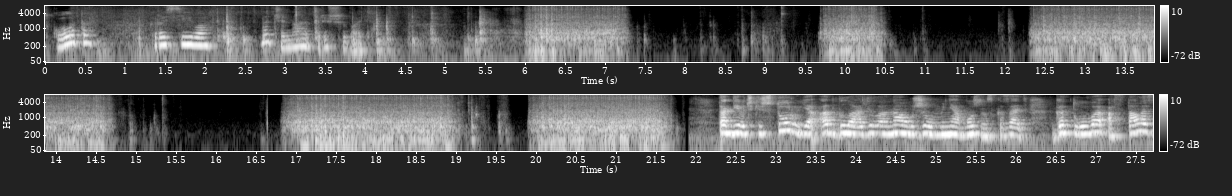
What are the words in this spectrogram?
сколото красиво начинаю пришивать. Так, девочки, штору я отгладила, она уже у меня, можно сказать, готова. Осталось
